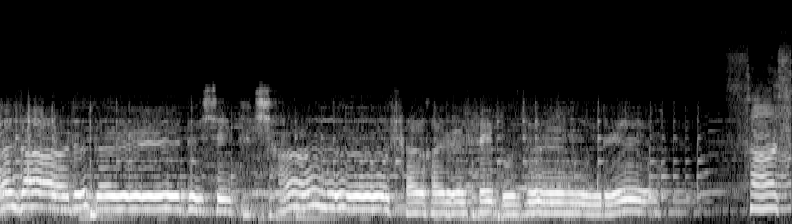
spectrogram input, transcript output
हज़ार गर्दिश शाम सहर से गुजरे। सांस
